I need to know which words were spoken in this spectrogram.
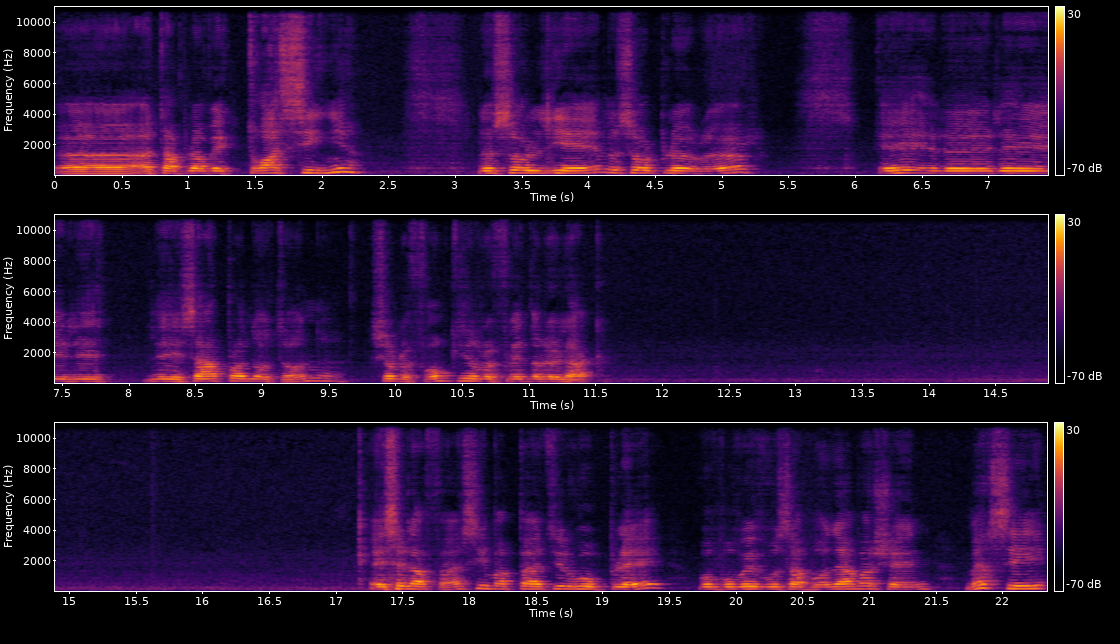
un tableau avec trois signes. Le sol lierre, le sol pleureur et les, arbres en automne sur le fond qui reflètent dans le lac. Et c'est la fin. Si ma peinture vous plaît, vous pouvez vous abonner à ma chaîne. Merci.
